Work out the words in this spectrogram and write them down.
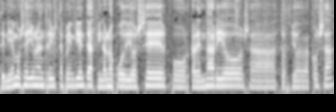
teníamos ahí una entrevista pendiente, al final no ha podido ser por calendarios, ha torcido la cosa.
